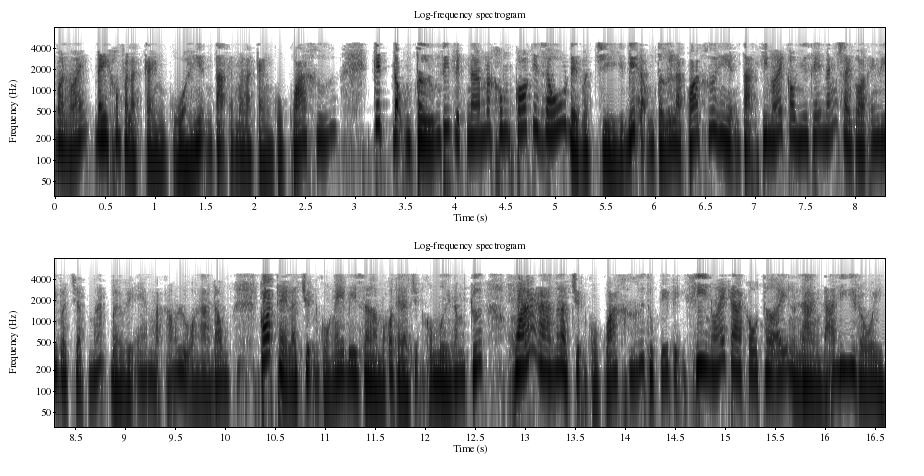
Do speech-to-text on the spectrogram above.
mà nói, đây không phải là cảnh của hiện tại mà là cảnh của quá khứ. Cái động từ trong tiếng Việt Nam nó không có cái dấu để mà chỉ biết động từ là quá khứ hiện tại. Khi nói câu như thế, nắng Sài Gòn, anh đi vào chợt mát bởi vì em mặc áo lụa Hà Đông. Có thể là chuyện của ngay bây giờ mà có thể là chuyện của 10 năm trước. Hóa ra nó là chuyện của quá khứ, thưa quý vị. Khi nói ra câu thơ ấy là nàng đã đi rồi.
